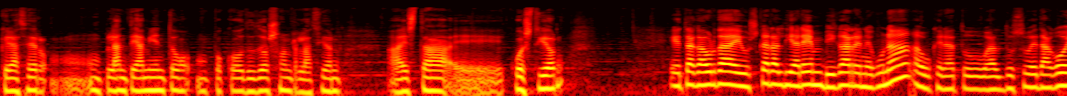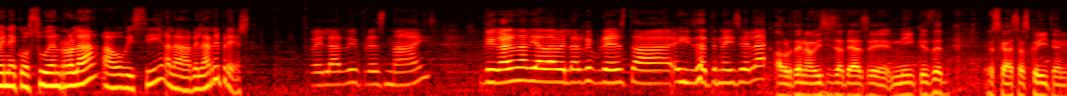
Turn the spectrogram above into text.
querer hacer un planteamiento un poco dudoso en relación a esta eh, cuestión Eta gaur da Euskaraldiaren bigarren eguna, aukeratu alduzue dagoeneko zuen rola, hau bizi, ala belarri prest? Belarri prest naiz, bigarren adia da belarri prest izaten naizela. Aurten hau izatea ze nik ez dut Euskaraz asko egiten,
